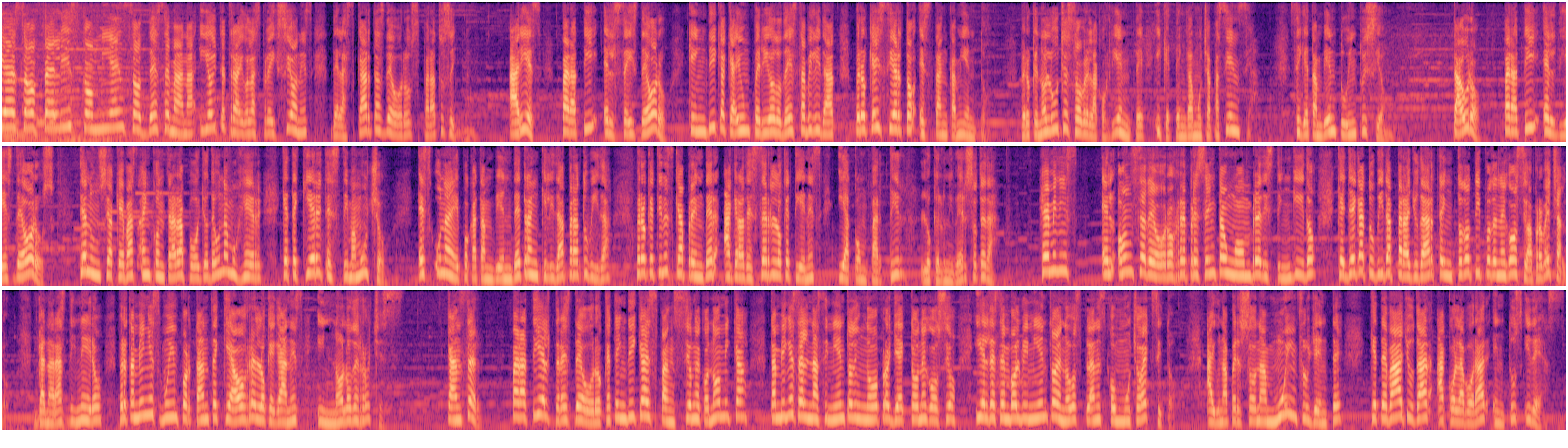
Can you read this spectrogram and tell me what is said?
eso, feliz comienzo de semana y hoy te traigo las predicciones de las cartas de oros para tu signo. Aries, para ti el 6 de oro, que indica que hay un periodo de estabilidad, pero que hay cierto estancamiento, pero que no luches sobre la corriente y que tenga mucha paciencia. Sigue también tu intuición. Tauro, para ti el 10 de oros, te anuncia que vas a encontrar apoyo de una mujer que te quiere y te estima mucho. Es una época también de tranquilidad para tu vida, pero que tienes que aprender a agradecer lo que tienes y a compartir lo que el universo te da. Géminis, el 11 de oro representa un hombre distinguido que llega a tu vida para ayudarte en todo tipo de negocio. Aprovechalo. Ganarás dinero, pero también es muy importante que ahorres lo que ganes y no lo derroches. Cáncer, para ti el 3 de oro, que te indica expansión económica, también es el nacimiento de un nuevo proyecto o negocio y el desenvolvimiento de nuevos planes con mucho éxito. Hay una persona muy influyente que te va a ayudar a colaborar en tus ideas.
